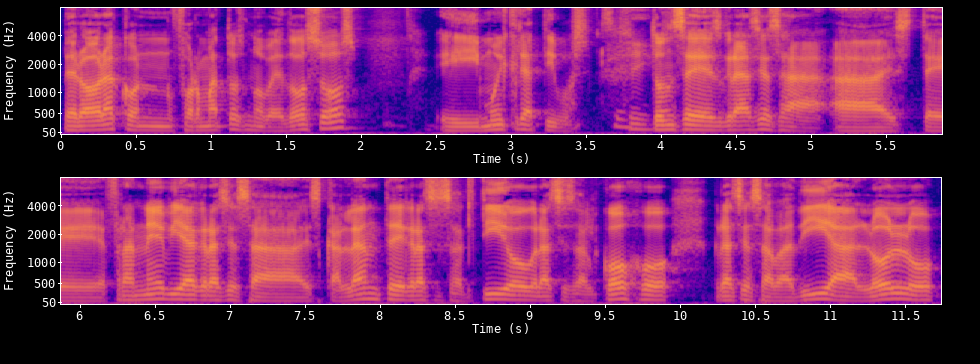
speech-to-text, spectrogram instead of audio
pero ahora con formatos novedosos, y muy creativos. Entonces, gracias a, a, este Fran Nevia, gracias a Escalante, gracias al tío, gracias al Cojo, gracias a Badía, a Lolo,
